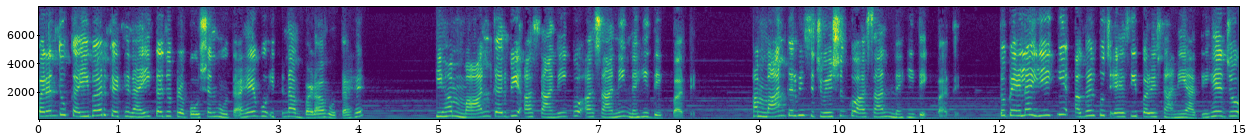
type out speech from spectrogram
परंतु कई बार कठिनाई का जो प्रपोर्शन होता है, वो इतना बड़ा होता है कि हम मान कर भी आसानी को आसानी नहीं देख पाते। हम मान कर भी सिचुएशन को आसान नहीं देख पाते। तो पहला ये कि अगर कुछ ऐसी परेशानी आती है जो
